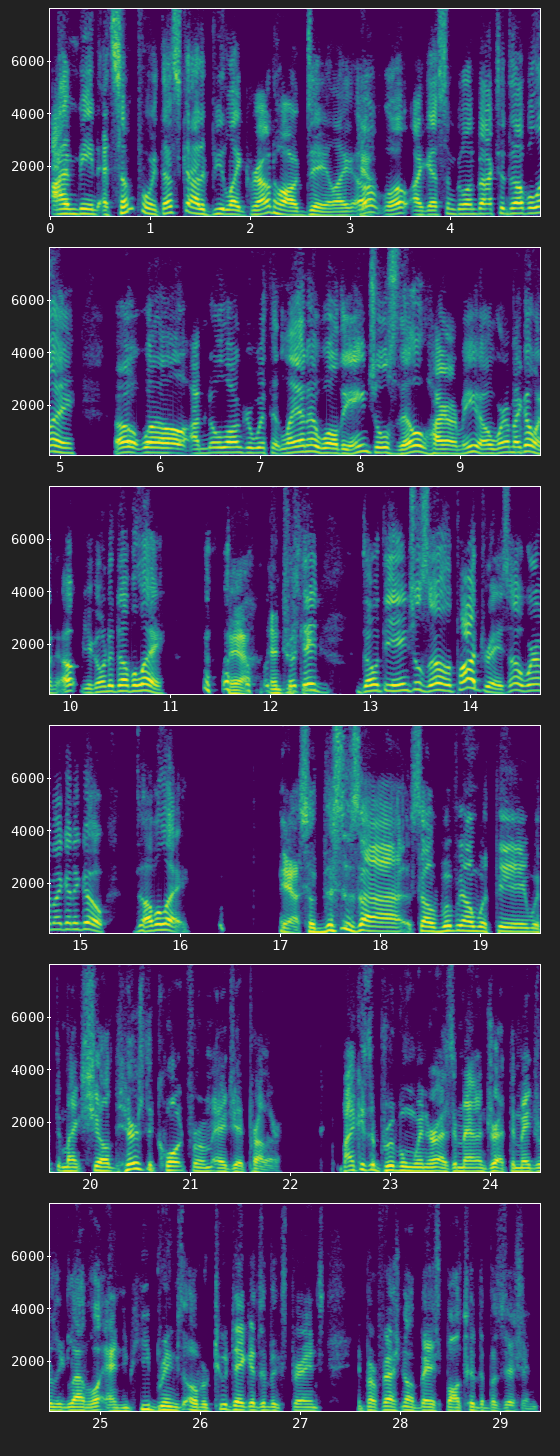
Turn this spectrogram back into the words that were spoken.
I mean, at some point, that's got to be like Groundhog Day. Like, Yeah. oh, well, I guess I'm going back to double A. Oh, well, I'm no longer with Atlanta. Well, the Angels, they'll hire me. Oh, where am I going? Oh, you're going to double A. Yeah, interesting. Okay. Don't the Angels? Oh, the Padres. Oh, where am I going to go? Double A. Yeah, so this is uh so moving on with the with the Mike Shildt. Here's the quote from AJ Preller. Mike is a proven winner as a manager at the major league level, and he brings over two decades of experience in professional baseball to the position.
